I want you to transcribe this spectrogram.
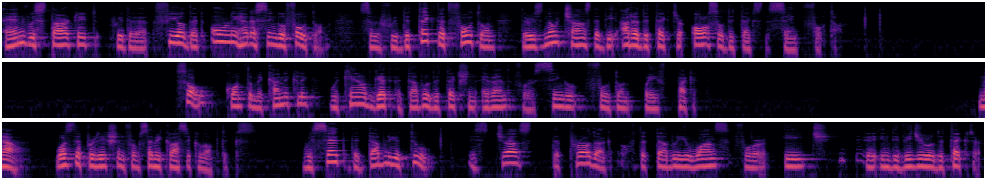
and we started with a field that only had a single photon. So if we detect that photon, there is no chance that the other detector also detects the same photon. So, quantum mechanically, we cannot get a double detection event for a single photon wave packet. Now, what's the prediction from semi-classical optics? We said that W2 is just the product of the W1s for each uh, individual detector.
